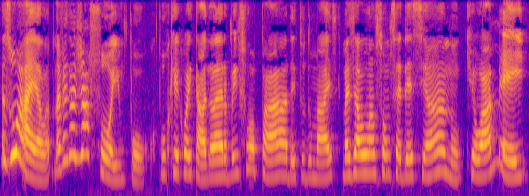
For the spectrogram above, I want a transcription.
é zoar ela. Na verdade, já foi um pouco. Porque, coitada, ela era bem flopada e tudo mais. Mas ela lançou um CD esse ano que eu amei.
